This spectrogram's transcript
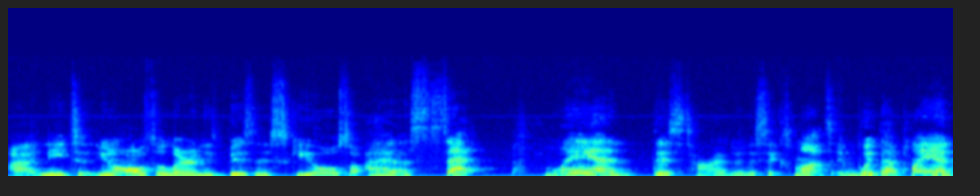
I need to you know also learn these business skills. So I had a set plan this time during the six months. And with that plan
